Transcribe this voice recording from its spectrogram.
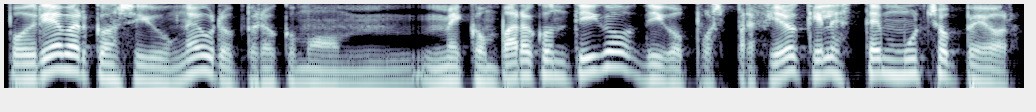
podría haber conseguido un euro, pero como me comparo contigo, digo, pues prefiero que él esté mucho peor.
